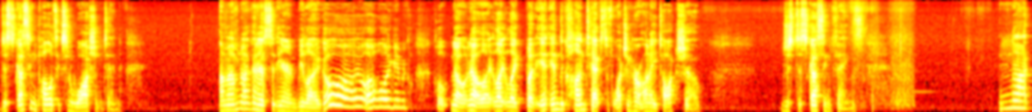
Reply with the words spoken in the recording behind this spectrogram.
discussing politics in Washington, I'm, I'm not gonna sit here and be like, oh, I, I like Amy. Clo-. No, no, like like like, but in, in the context of watching her on a talk show, just discussing things, not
